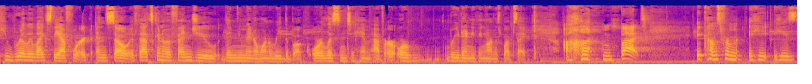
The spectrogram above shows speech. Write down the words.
he really likes the F word, and so if that's going to offend you, then you may not want to read the book or listen to him ever or read anything on his website. Um, but it comes from he he's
